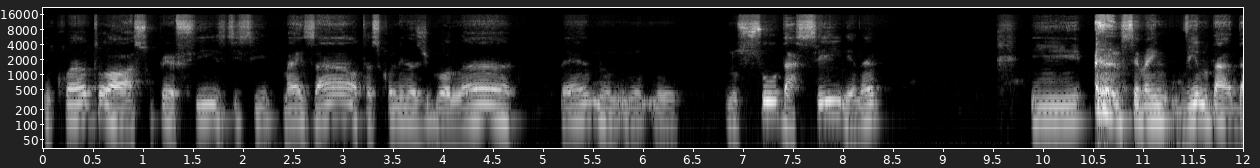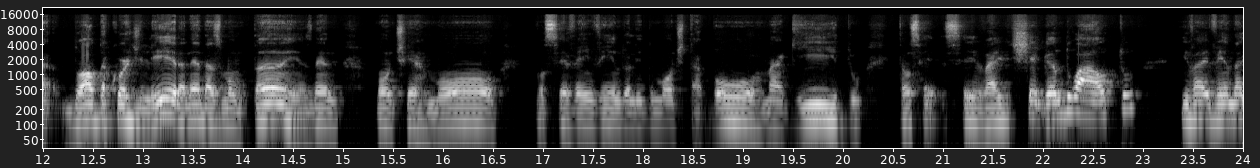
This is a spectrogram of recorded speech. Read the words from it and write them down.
Enquanto ó, a superfície mais alta, as colinas de Golã, né, no, no, no sul da Síria, né, e você vai vindo da, da, do alto da cordilheira, né, das montanhas, né, Monte Hermon, você vem vindo ali do Monte Tabor, Maguido, então você, você vai chegando alto e vai vendo a,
